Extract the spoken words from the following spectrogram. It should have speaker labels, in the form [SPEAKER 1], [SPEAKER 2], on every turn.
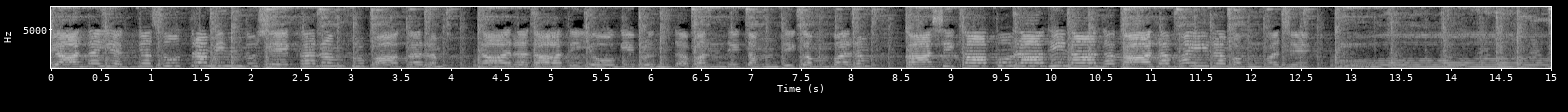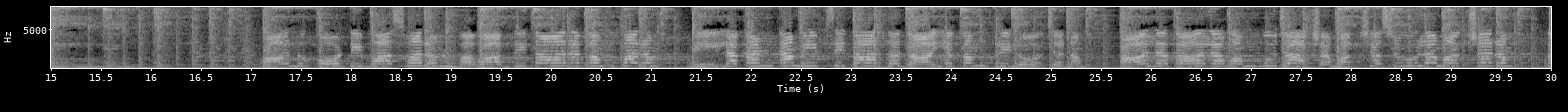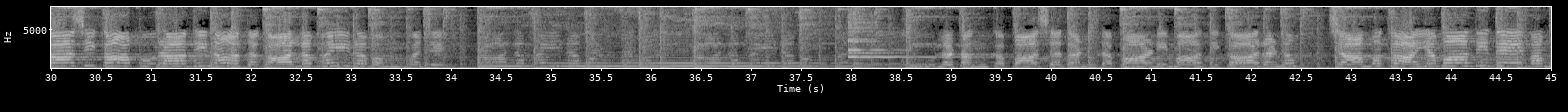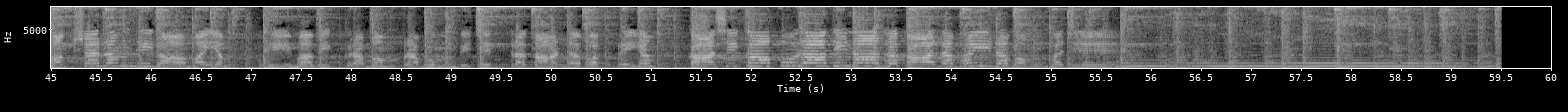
[SPEAKER 1] ज्ञानयज्ञसूत्रमिन्दुशेखरं कृपाकरं नारदादियोगिवृन्दवन्दितं दिगम्बरं काशिकापुराधिनाथ कालभैरवं भजे भानुकोटिभास्वरं भवाब्धितारकं परं नीलकण्ठमीप्सितार्धदायकं त्रिलोचनं कालकालमम्बुजाक्षमक्षशूलमक्षरं शूलटङ्कपाशदण्डपाणिमादिकारणं श्यामकायमादिदेवमक्षरं निरामयं भीमविक्रमं प्रभुं विचित्रताण्डवप्रियं काशिकापुराधिनाथ कालभैर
